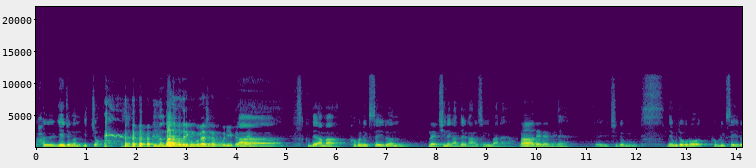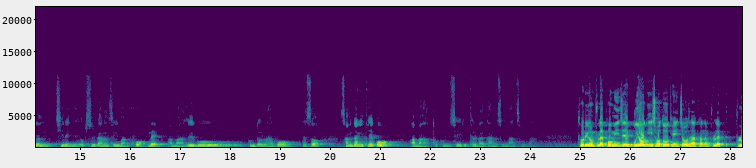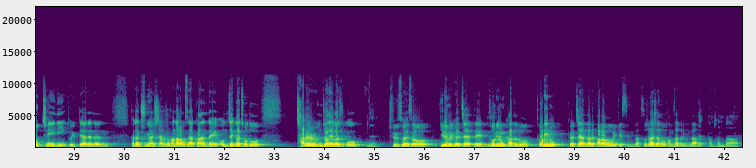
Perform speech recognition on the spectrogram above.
할 예정은 있죠. 네, 있는데 많은 분들이 궁금해하시는 부분이기 때문에 아, 근데 아마 public sale은 네. 진행 안 될 가능성이 많아요. 아 네네네. 네. 그 지금 내부적으로 public sale은 진행이 없을 가능성이 많고 네. 아마 일부 분들하고 해서 상장이 되고 아마 token sale이 들어갈 가능성이 많습니다. 토리움 플랫폼이 이제 무역이 저도 개인적으로 생각하는 블랙, 블록체인이 도입돼야 되는 가장 중요한 시장 중 하나라고 생각하는데 언젠가 저도 차를 운전해가지고 네. 주유소에서 기름을 결제할 때 네. 토리움 카드로 토리로 결제한 날을 바라보고 있겠습니다. 소중한 시간 너무 감사드립니다. 네, 감사합니다.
